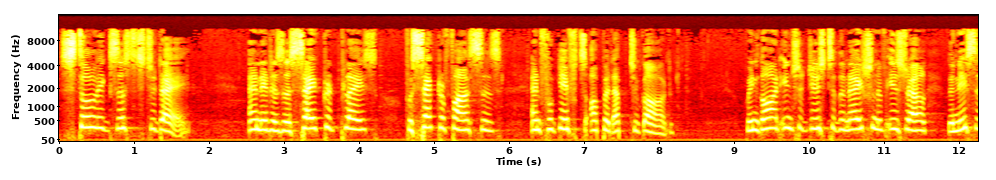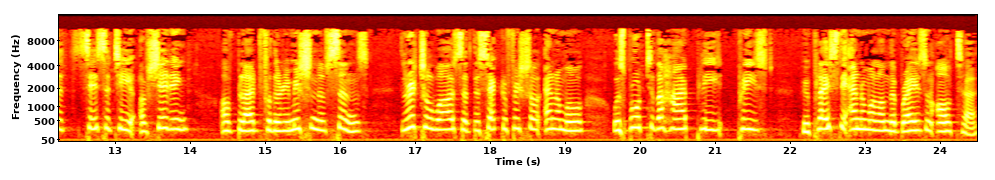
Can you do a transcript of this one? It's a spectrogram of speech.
still exists today, and it is a sacred place for sacrifices and for gifts offered up to God. When God introduced to the nation of Israel the necessity of shedding of blood for the remission of sins, the ritual was that the sacrificial animal was brought to the high priest who placed the animal on the brazen altar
